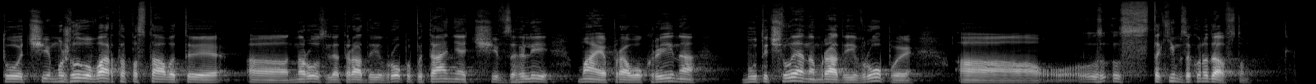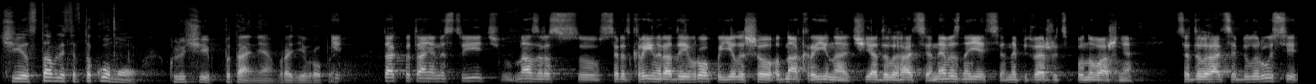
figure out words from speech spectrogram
то чи можливо варто поставити е, на розгляд Ради Європи питання, чи взагалі має право Україна бути членом Ради Європи а, з- таким законодавством? Чи ставляться в такому ключі питання в Раді Європи? Ні, Так питання не стоїть. У нас зараз е, серед країн Ради Європи є лише одна країна, чия делегація не визнається, не підтверджується повноваження. Це делегація Білорусі.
